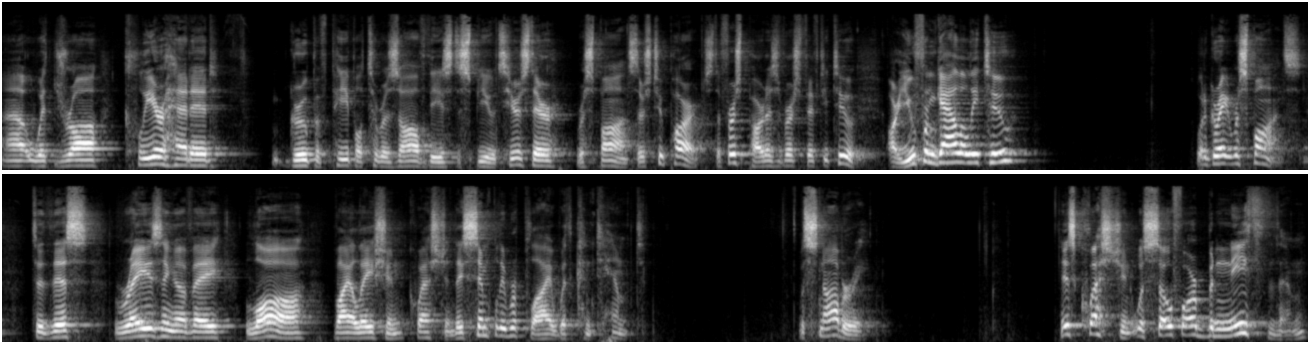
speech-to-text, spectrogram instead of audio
uh, withdrawal, clear headed group of people to resolve these disputes. Here's their response. There's two parts. The first part is verse 52 Are you from Galilee too? What a great response to this raising of a law violation question. They simply reply with contempt, with snobbery. His question was so far beneath them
